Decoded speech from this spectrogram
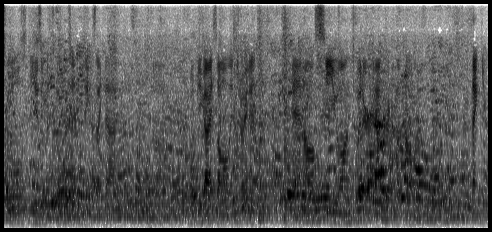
tools, using the tools and things like that. Uh, hope you guys all enjoyed it, and I'll see you on Twitter at Rick Nakama. Thank you.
